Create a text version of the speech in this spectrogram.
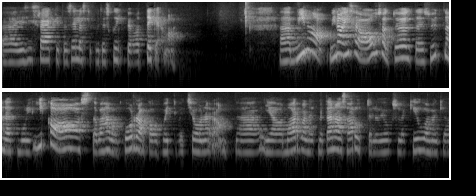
Äh, ja siis rääkida sellest, kuidas kõik peavad tegema. Äh, mina, mina ise ausalt öeldes ütlen, et mul iga aasta vähemalt korra kaob motivatsioon ära äh, ja ma arvan, et me tänase arutelu jooksul äkki jõuamegi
